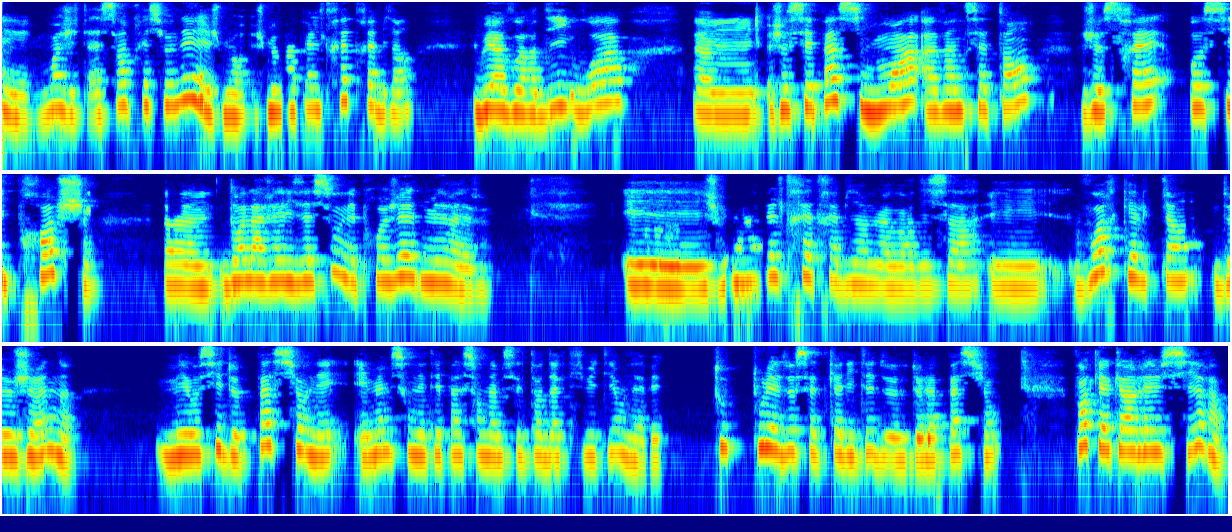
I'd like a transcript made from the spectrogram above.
Et moi, j'étais assez impressionnée et je me, je me rappelle très très bien lui avoir dit, waouh, euh, je sais pas si moi, à 27 ans, je serais aussi proche euh, dans la réalisation de mes projets et de mes rêves. Et je me rappelle très très bien lui avoir dit ça. Et voir quelqu'un de jeune, mais aussi de passionné, et même si on n'était pas sur le même secteur d'activité, on avait tous les deux cette qualité de, de la passion. Voir quelqu'un réussir,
